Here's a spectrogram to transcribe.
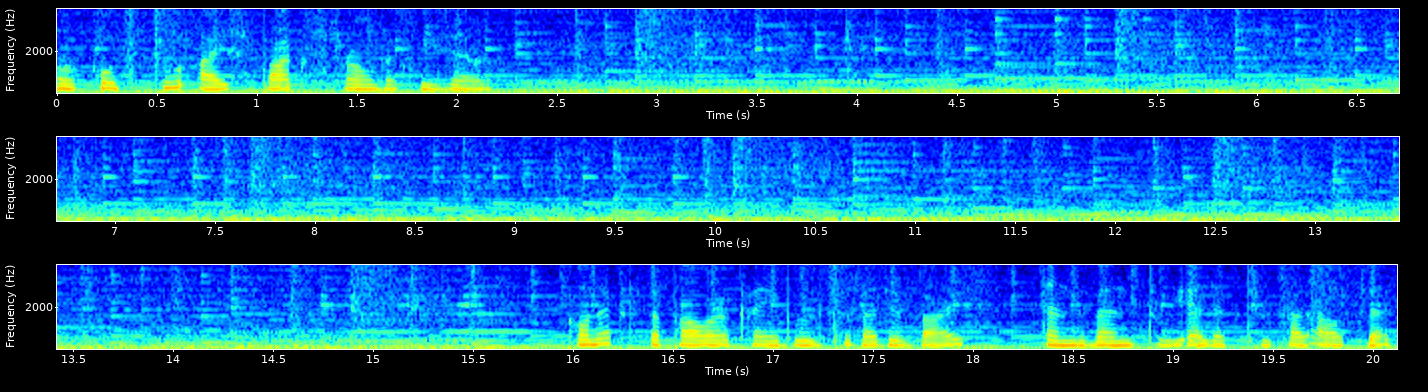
Or put two ice packs from the freezer. Connect the power cable to the device and then to the electrical outlet.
